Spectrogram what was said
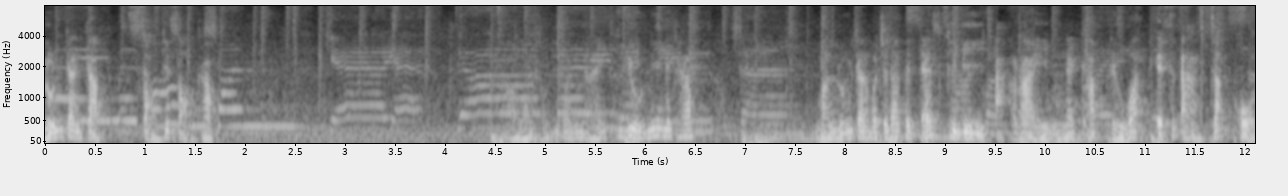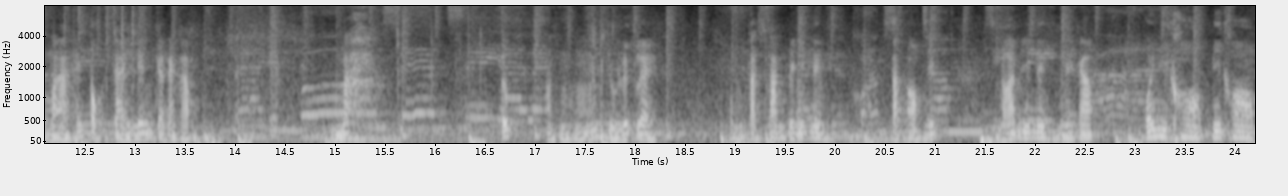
ลุ้นกันกับ2ที่2ครับฉันแก่แย่ได้เอาแล้วสองที่สองที่ไหน อยู่นี่นะครับ มาลุ้นกันว่าจะได้เป็น SPB อะไรนะครับ หรือว่า SR จะโผล่มาให้ตกใจเล่นกันนะครับ มาอึ๊บอื้อหืออยู่ลึกเลย ผมตัดสั้นไปนิดนึง ตัดออกนิดน้อยไปนิดนึงนะครับโอ้ยมีขอบมีขอบ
